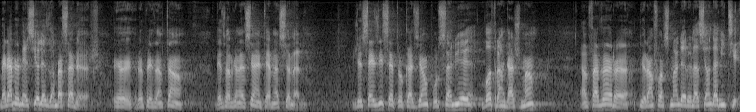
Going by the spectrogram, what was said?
Mesdames et Messieurs les ambassadeurs et représentants des organisations internationales, je saisis cette occasion pour saluer votre engagement en faveur euh, du renforcement des relations d'amitié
